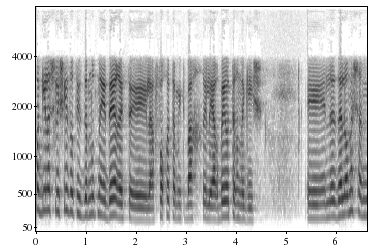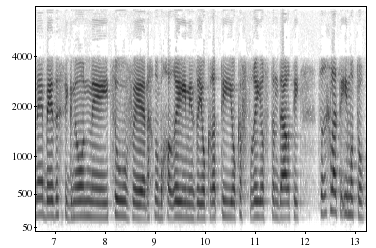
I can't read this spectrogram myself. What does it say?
בגיל השלישי זאת הזדמנות נהדרת אה, להפוך את המטבח להרבה יותר נגיש. אה, זה לא משנה באיזה סגנון אה, עיצוב אה, אנחנו בוחרים, אם זה יוקרתי או כפרי או סטנדרטי, צריך להתאים אותו.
